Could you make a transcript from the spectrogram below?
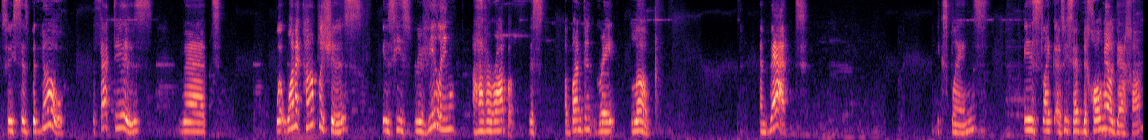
so he says, but no, the fact is that what one accomplishes is he's revealing Ahavarabba, this abundant, great love. And that explains is like, as we said, Bechol Meodecha.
